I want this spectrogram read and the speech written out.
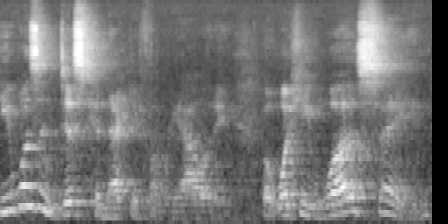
He wasn't disconnected from reality. But what he was saying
